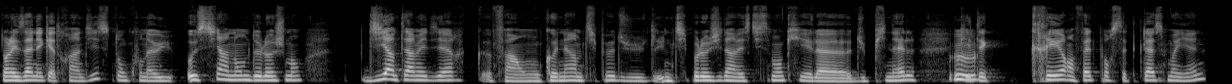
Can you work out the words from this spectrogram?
dans les années 90. Donc on a eu aussi un nombre de logements dit intermédiaire. Enfin, on connaît un petit peu du, une typologie d'investissement qui est la, du Pinel, qui mhm. était créé en fait pour cette classe moyenne.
